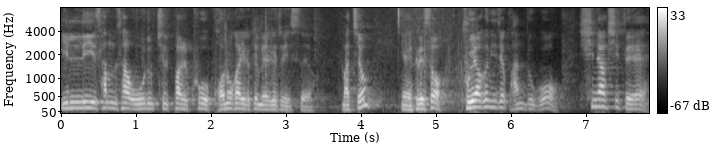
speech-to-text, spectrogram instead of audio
1, 2, 3, 4, 5, 6, 7, 8, 9 번호가 이렇게 매겨져 있어요. 맞죠? 예, 그래서 구약은 이제 관두고 신약 시대에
